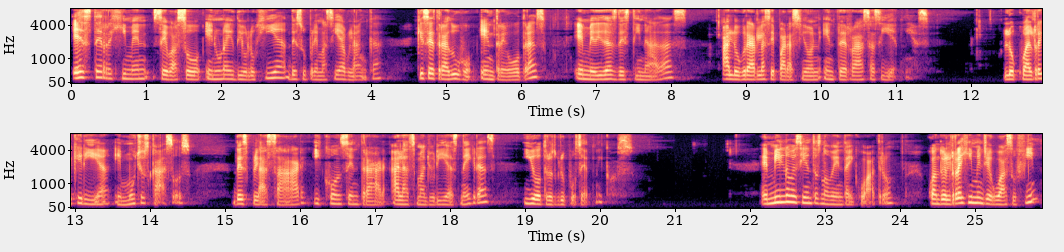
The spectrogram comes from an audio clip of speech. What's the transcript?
Este régimen se basó en una ideología de supremacía blanca que se tradujo, entre otras, en medidas destinadas a lograr la separación entre razas y etnias, lo cual requería, en muchos casos, desplazar y concentrar a las mayorías negras y otros grupos étnicos. En 1994, cuando el régimen llegó a su fin,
